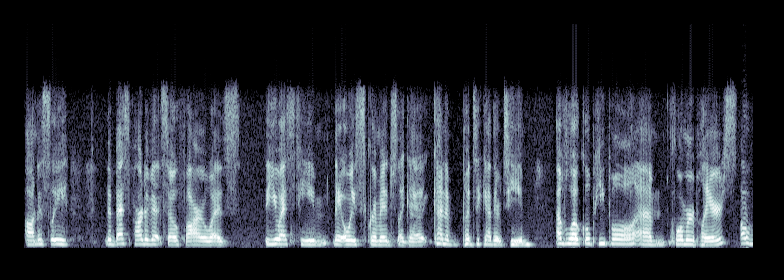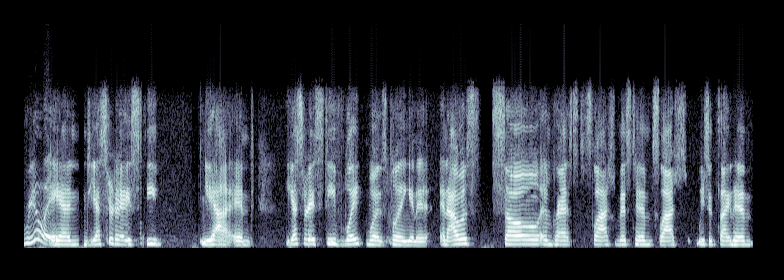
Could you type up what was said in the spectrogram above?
honestly, the best part of it so far was the U.S. team. They always scrimmage like a kind of put together team of local people, um, former players. Oh, really? And yesterday, Steve, yeah, and yesterday Steve Blake was playing in it, and I was so impressed. Slash missed him. Slash we should sign him.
